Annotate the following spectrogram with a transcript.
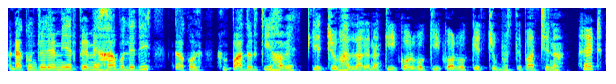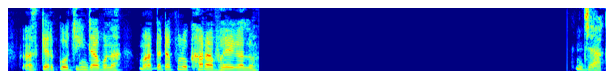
আর এখন যদি আমি এর প্রেমে হ্যাঁ বলে দিই, তখন পাদুর কি হবে? কিচ্ছু ভালো লাগে না, কি করব কি করব, কিচ্ছু বুঝতে পারছি না। হেট, আজকে আর কোচিং যাব না। মাথাটা পুরো খারাপ হয়ে গেল। যাক,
